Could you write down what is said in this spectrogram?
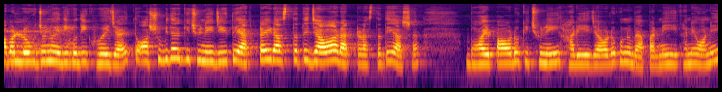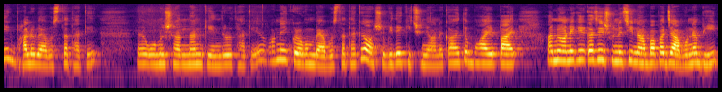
আবার লোকজনও এদিক ওদিক হয়ে যায়। তো অসুবিধার কিছু নেই, যেহেতু একটাই রাস্তাতে যাওয়া আর একটা রাস্তাতেই আসা, ভয় পাওয়ারও কিছু নেই, হারিয়ে যাওয়ারও কোনো ব্যাপার নেই। এখানে অনেক ভালো ব্যবস্থা থাকে। অনুসন্ধান কেন্দ্র থাকে, অনেক রকম ব্যবস্থা থাকে, অসুবিধে কিছু নেই। অনেকে হয়তো ভয় পায়। আমি অনেকের কাছেই শুনেছি, না, বাবা, যাব না, ভিড়,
